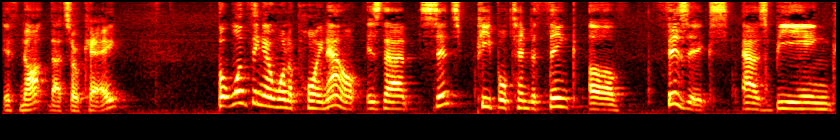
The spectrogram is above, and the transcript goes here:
If not, that's okay. But one thing I want to point out is that since people tend to think of physics as being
